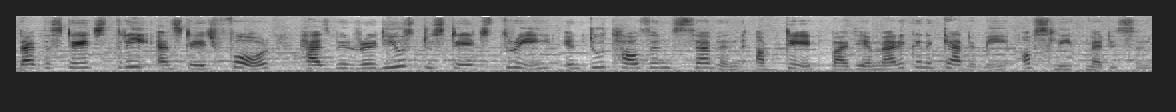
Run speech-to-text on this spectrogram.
that the stage 3 and stage 4 has been reduced to stage 3 in 2007 update by the American Academy of Sleep Medicine.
